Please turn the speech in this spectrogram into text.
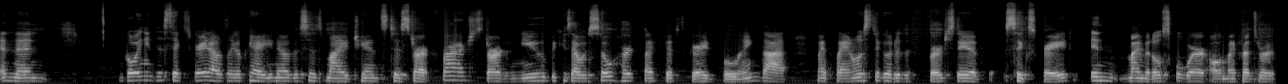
And then going into sixth grade, I was like, okay, you know, this is my chance to start fresh, start anew, because I was so hurt by fifth grade bullying that my plan was to go to the first day of sixth grade in my middle school where all my friends were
